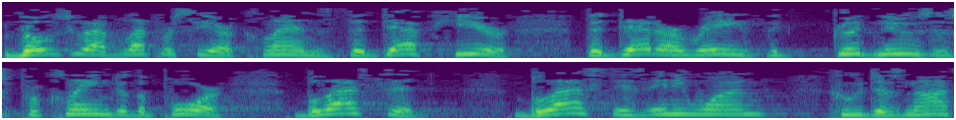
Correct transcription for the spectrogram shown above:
Those who have leprosy are cleansed, the deaf hear, the dead are raised, the good news is proclaimed to the poor. Blessed Blessed is anyone who does not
